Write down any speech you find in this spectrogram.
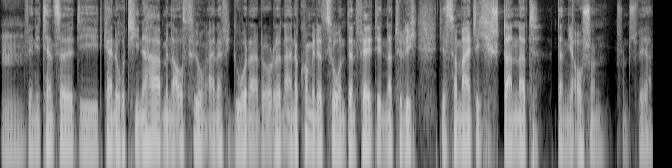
Mhm. Wenn die Tänzer, die keine Routine haben in der Ausführung einer Figur oder in einer Kombination, dann fällt ihnen natürlich das vermeintlich Standard dann ja auch schon, schon schwer.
